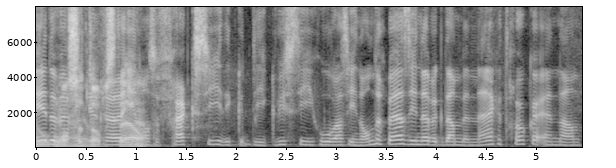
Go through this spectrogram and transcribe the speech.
medewerker in onze fractie, die, ik- die ik wist die goed was in onderwijs, die heb ik dan bij mij getrokken. En dan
